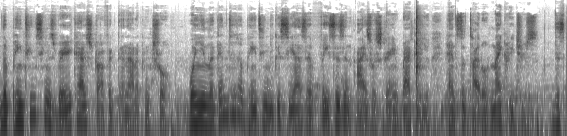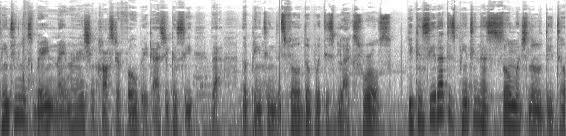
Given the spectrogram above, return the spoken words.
The painting seems very catastrophic and out of control. When you look into the painting, you can see as if faces and eyes were staring back at you, hence the title Night Creatures. This painting looks very nightmarish and claustrophobic, as you can see that the painting is filled up with these black swirls. You can see that this painting has so much little detail,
